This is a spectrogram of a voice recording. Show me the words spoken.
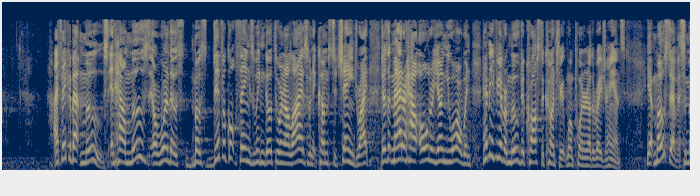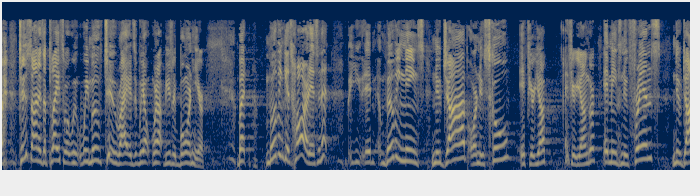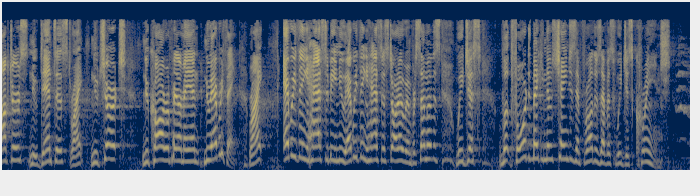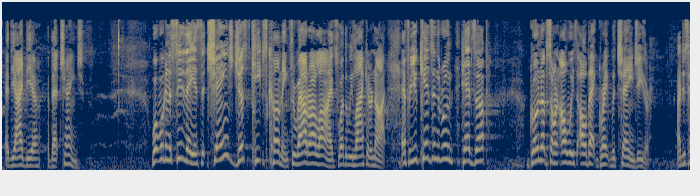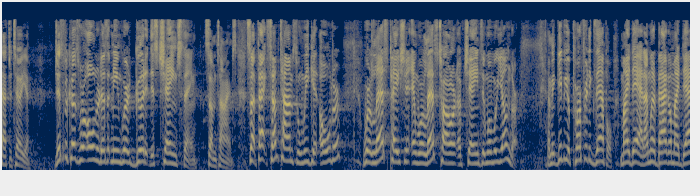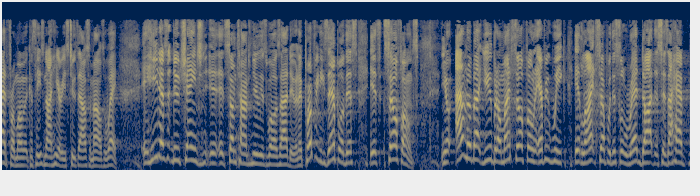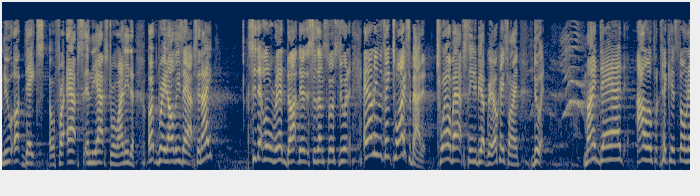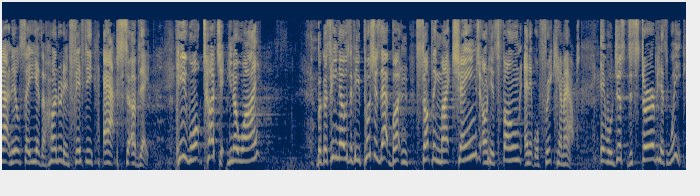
I think about moves and how moves are one of those most difficult things we can go through in our lives when it comes to change, right? Doesn't matter how old or young you are. When how many of you ever moved across the country at one point or another? Raise your hands. Yeah, most of us. Tucson is a place where we, we move to, right? We we're not usually born here. But moving is hard, isn't it? You, it? Moving means new job or new school if you're young. If you're younger, it means new friends, new doctors, new dentist, right? New church, new car repairman, new everything, right? Everything has to be new. Everything has to start over. And for some of us, we just look forward to making those changes, and for others of us, we just cringe at the idea of that change. What we're going to see today is that change just keeps coming throughout our lives, whether we like it or not. And for you kids in the room, heads up, grown ups aren't always all that great with change either. I just have to tell you. Just because we're older doesn't mean we're good at this change thing sometimes. So in fact, sometimes when we get older, we're less patient and we're less tolerant of change than when we're younger. I mean, give you a perfect example. My dad, I'm going to bag on my dad for a moment because he's not here. He's 2,000 miles away. He doesn't do change uh, uh, sometimes nearly as well as I do. And a perfect example of this is cell phones. You know, I don't know about you, but on my cell phone every week, it lights up with this little red dot that says I have new updates uh, for apps in the App Store. I need to upgrade all these apps. And I see that little red dot there that says I'm supposed to do it, and I don't even think twice about it. 12 apps need to be upgraded. Okay, fine, do it. My dad, I'll open, take his phone out, and it'll say he has 150 apps to update. He won't touch it. You know why? Because he knows if he pushes that button, something might change on his phone and it will freak him out. It will just disturb his week.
